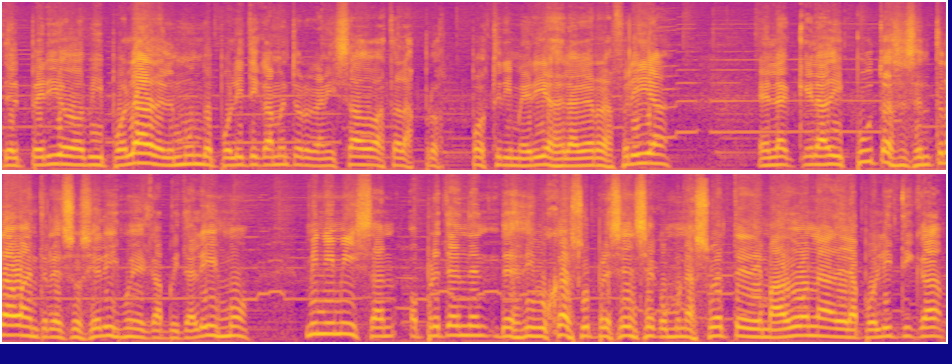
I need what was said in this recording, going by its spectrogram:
del periodo bipolar del mundo políticamente organizado hasta las postrimerías de la Guerra Fría, en la que la disputa se centraba entre el socialismo y el capitalismo, minimizan o pretenden desdibujar su presencia como una suerte de Madonna de la política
